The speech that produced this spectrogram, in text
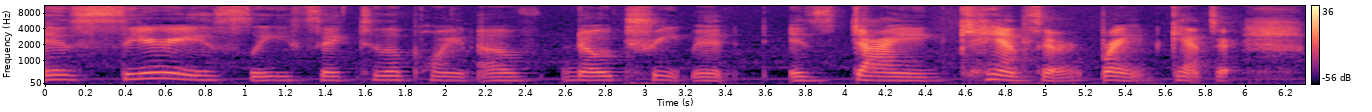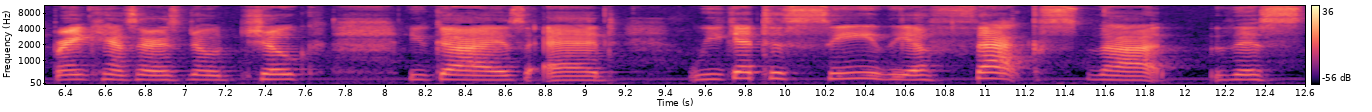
is seriously sick to the point of no treatment is dying cancer brain cancer brain cancer is no joke you guys and we get to see the effects that this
